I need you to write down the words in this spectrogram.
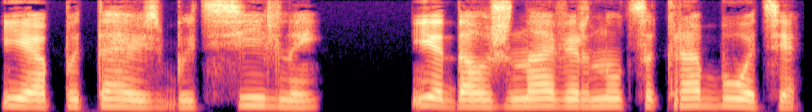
Я пытаюсь быть сильной. Я должна вернуться к работе.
